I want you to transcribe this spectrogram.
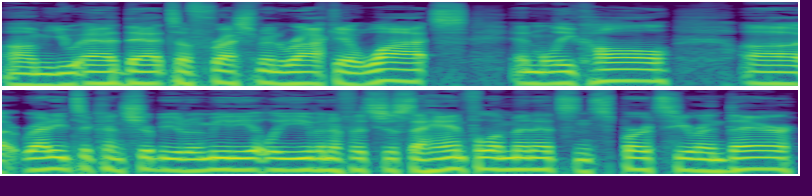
Um, you add that to freshman Rocket Watts and Malik Hall, uh, ready to contribute immediately, even if it's just a handful of minutes and spurts here and there.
